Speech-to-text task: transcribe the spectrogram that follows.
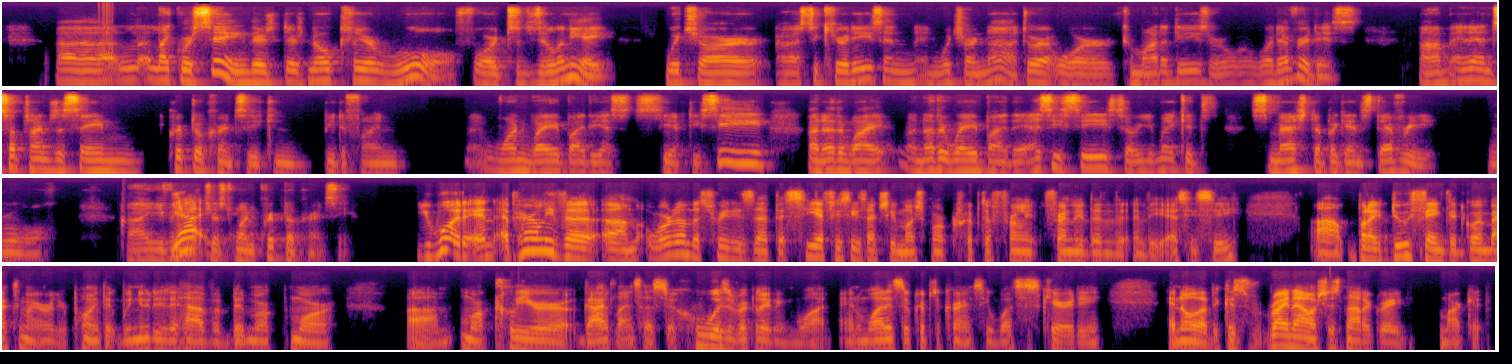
uh, like we're saying, there's there's no clear rule for to delineate which are uh, securities and, and which are not, or, or commodities or, or whatever it is. Um, and then sometimes the same cryptocurrency can be defined one way by the CFTC, another way another way by the SEC. So you might get smashed up against every rule, uh, even yeah, with just one cryptocurrency. You would, and apparently the um, word on the street is that the CFTC is actually much more crypto friendly, friendly than the, the SEC. Uh, but I do think that going back to my earlier point, that we needed to have a bit more more um, more clear guidelines as to who is regulating what and what is the cryptocurrency, what's the security, and all that. Because right now it's just not a great market.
